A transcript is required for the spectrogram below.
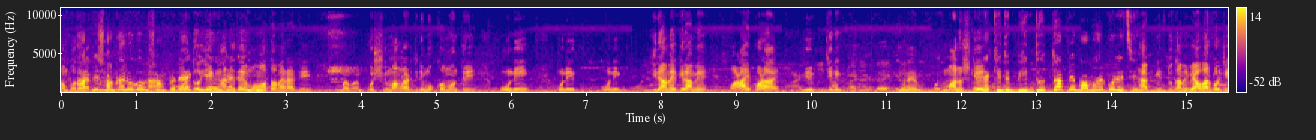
সম্প্রদায় আপনি সংখ্যালঘু হ্যাঁ, সম্প্রদায়, কিন্তু এখানেতে মমতা ব্যানার্জি পশ্চিমবাংলার যিনি মুখ্যমন্ত্রী উনি উনি উনি গ্রামে গ্রামে পাড়ায় পাড়ায় যিনি- মানে মানুষকে না কিন্তু বিদ্যুৎ তো আপনি ব্যবহার করেছেন। হ্যাঁ বিদ্যুৎ আমি ব্যবহার করেছি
